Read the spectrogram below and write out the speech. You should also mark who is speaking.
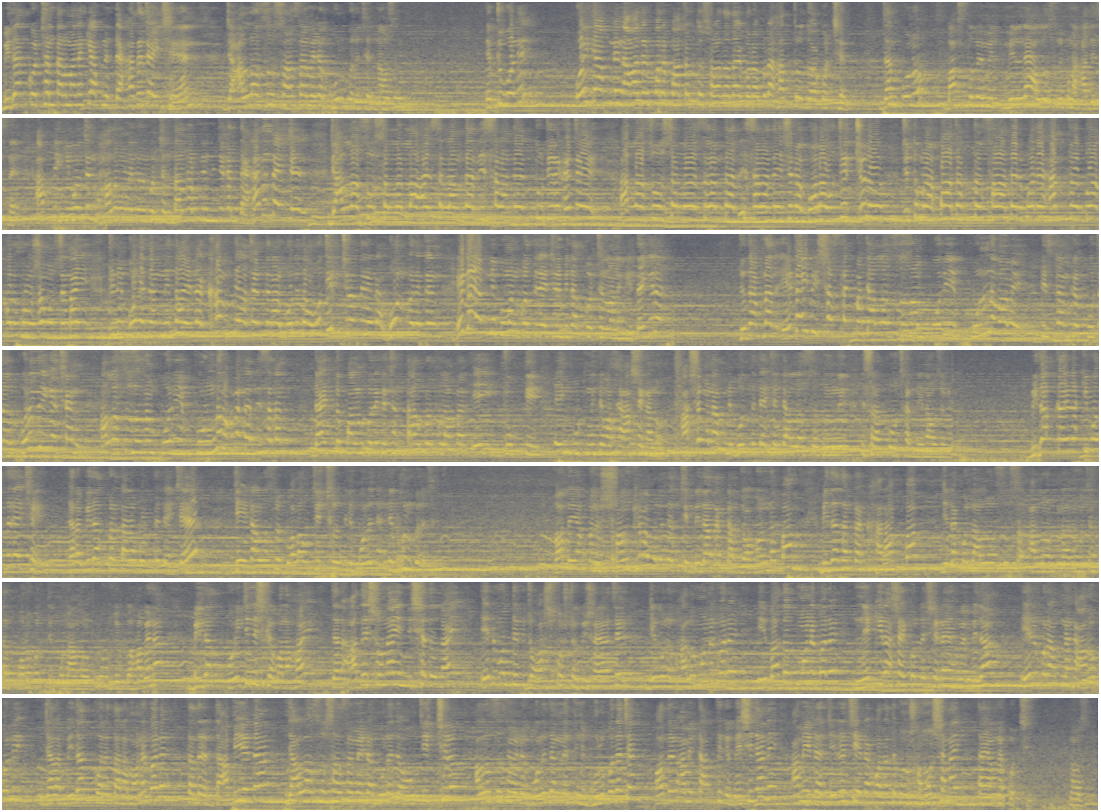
Speaker 1: বিদাত করছেন, তার মানে কি আপনি দেখাতে চাইছেন যে আল্লাহ সাল্লাম এটা ভুল করেছেন? নাউজুবিল্লাহ একটু বলি, ওই যে আপনি নামাজের পরে পাঁচ অক্ট সলাদ আদায় করার পরে হাত দোয়া করছেন, যার কোনো বাস্তবে মিল- নেই আল্লাহ রসুলের কোনো হাদিস নেই। আপনি কি বলছেন? ভালো মনে করে করছেন তার আপনি নিজেকে দেখাতে চাইছেন যে আল্লাহ রসুল সাল্লাম তার রিসালাতে ত্রুটি রেখেছে। আল্লাহ রসুল সাল্লাহ সাল্লাম তার রিসালাতে সেটা বলা উচিত ছিল। কোনো সমস্যা নাই। তিনি বলে দেননি, তাই এটা খামতে আছেন তেনার বলে দেওয়া উচিত ছিল এটা ভুল করেছেন। এটাই আপনি প্রমাণ করতে চাইছেন বিদাত করছেন মানে কি, তাই কিনা যদি আপনার এটাই বিশ্বাস থাকবে যে আল্লাহ সুসাম পরিপূর্ণভাবে ইসলামকে প্রচার করে দিয়ে গেছেন, আল্লাহ সুসাম পরিপূর্ণভাবে তার রিসালাত, দায়িত্ব পালন করে গেছেন, তার উপরে তাহলে আপনার এই যুক্তি, এই কূটনীতি মাথায় আসে কেন? আসে মানে আপনি বলতে চাইছেন যে আল্লাহ সুসাম ইসলাম পৌঁছাননি নাউজুবিল্লাহ বিদাতকারীরা কি বলতে চাইছে? যারা বিদাত করে তারা বলতে চাইছে যে এটা আল্লাহ বলা উচিত ছিল, তিনি বলে দেননি, ভুল করেছেন। অতএব আপনাকে সংক্ষেপে বলে যাচ্ছে বিদাত একটা জঘন্য পাপ বিদাত একটা খারাপ পাপ, যেটা করলে আল্লাহ আল্লাহ বলছেন, তার পরবর্তী কোনো আমল গ্রহণযোগ্য হবে না। বিদাত ওই জিনিসকে বলা হয়, যার আদেশও নাই, নিষেধও নাই, এর মধ্যে কিছু অস্পষ্ট বিষয় আছে, যেগুলো ভালো মনে করে ইবাদত মনে করে, নেকির আশায় করলে সেটাই হবে বিদাত। এরপর আপনাকে আরও বলি, যারা বিদাত করে তারা মনে করে, তাদের দাবি এটা যে আল্লাহ সুসালাম এটা বলে যাওয়া উচিত ছিল। আল্লাহ সুসালাম এটা বলে জানলে তিনি ভুল করেছেন অতএব আমি তার থেকে বেশি জানি। আমি এটা জেনেছি, এটা করাতে কোনো সমস্যা নাই, তাই আমরা করছি। নমস্কার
